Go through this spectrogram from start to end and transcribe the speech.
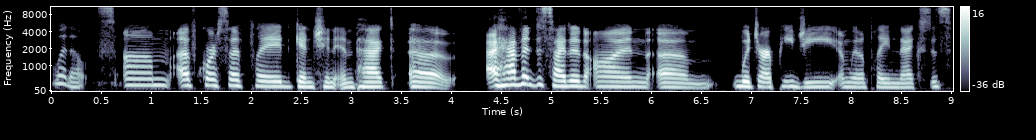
what else? Um of course I've played Genshin Impact. Uh I haven't decided on um which RPG I'm going to play next. It's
